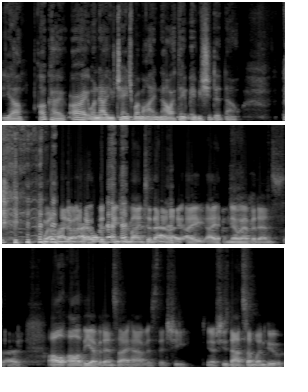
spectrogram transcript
Yeah. Okay. All right. Well now you changed my mind. Now i think maybe she did know well, I don't. I don't want to change your mind to that. I, I, I have no evidence. Uh, all, all the evidence I have is that she you know, she's not someone who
